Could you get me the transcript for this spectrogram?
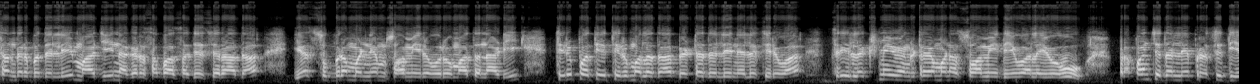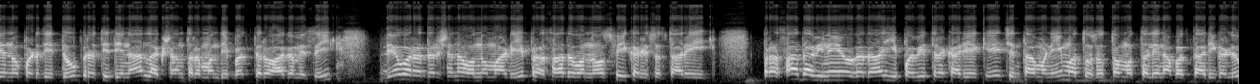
ಸಂದರ್ಭದಲ್ಲಿ ಮಾಜಿ ನಗರಸಭಾ ಸದಸ್ಯರಾದ ಎಸ್. ಸುಬ್ರಹ್ಮಣ್ಯಂ ಸ್ವಾಮಿರವರು ಮಾತನಾಡಿ ತಿರುಪತಿ ತಿರುಮಲದ ಬೆಟ್ಟದಲ್ಲಿ ನೆಲೆಸಿರುವ ಶ್ರೀ ಲಕ್ಷ್ಮೀ ವೆಂಕಟರಮಣ ಸ್ವಾಮಿ ದೇವಾಲಯವು ಪ್ರಪಂಚದಲ್ಲೇ ಪ್ರಸಿದ್ಧಿಯನ್ನು ಪಡೆದಿದ್ದು ಪ್ರತಿದಿನ ಲಕ್ಷಾಂತರ ಮಂದಿ ಭಕ್ತರು ಆಗಮಿಸಿ ದೇವರ ದರ್ಶನವನ್ನು ಮಾಡಿ ಪ್ರಸಾದವನ್ನು ಸ್ವೀಕರಿಸುತ್ತಾರೆ. ಪ್ರಸಾದ ವಿನಿಯೋಗದ ಈ ಪವಿತ್ರ ಕಾರ್ಯಕ್ಕೆ ಚಿಂತಾಮಣಿ ಮತ್ತು ಸುತ್ತಮುತ್ತಲಿನ ಭಕ್ತಾದಿಗಳು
